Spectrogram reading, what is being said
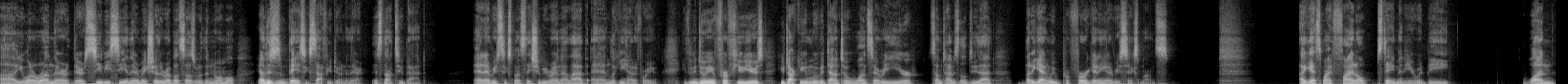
Uh, you want to run their their CBC in there, make sure the red blood cells are within normal. You know, this is some basic stuff you're doing in there. It's not too bad. And every six months, they should be running that lab and looking at it for you. If you've been doing it for a few years, your doctor can move it down to once every year. Sometimes they'll do that. But again, we prefer getting it every six months. I guess my final statement here would be one,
